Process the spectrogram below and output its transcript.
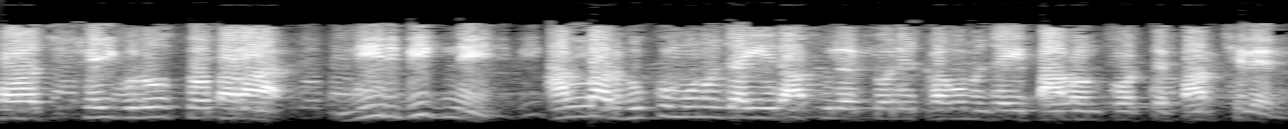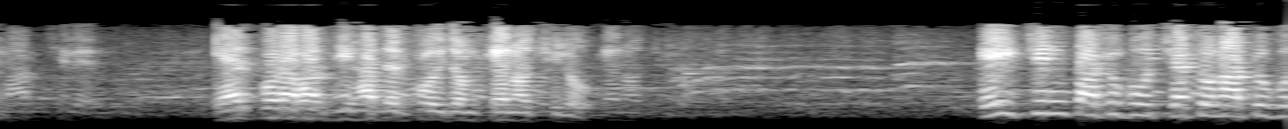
হজ, সেইগুলো তো তারা নির্বিঘ্নে আল্লাহর হুকুম অনুযায়ী, রাসুলের তরিকা অনুযায়ী পালন করতে পারছিলেন। এরপর আবার জিহাদের প্রয়োজন কেন ছিল? এই চিন্তাটুকু, চেতনাটুকু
